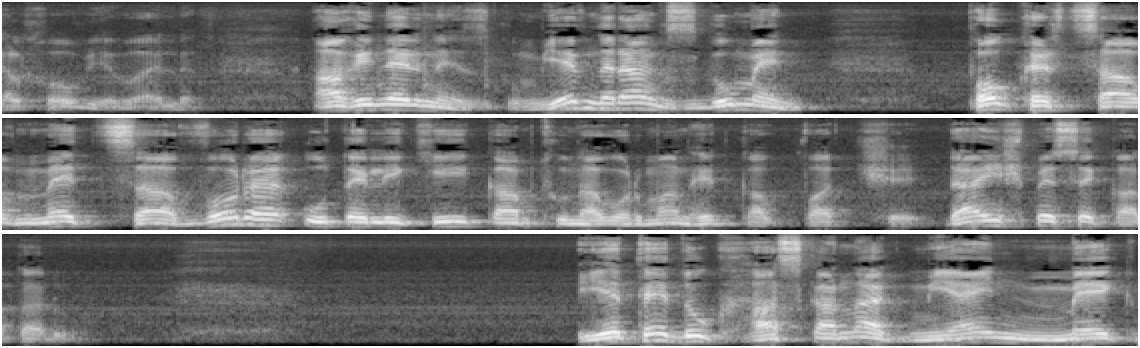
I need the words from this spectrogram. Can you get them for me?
գլխով եւ այլն աղիներն են զգում եւ նրանք զգում են փոքր ցավ, մեծ ցավ, որը ուտելիքի կամ թունավորման հետ կապված չէ։ Դա ինչպես է կատարում։ Եթե դուք հասկանաք միայն մեկ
